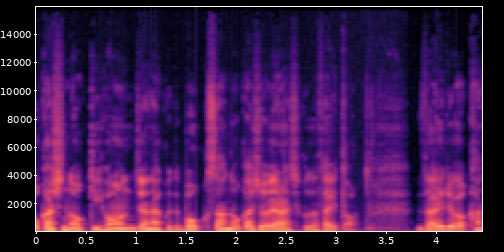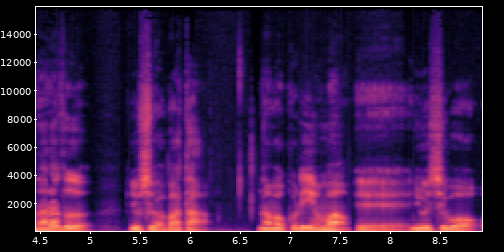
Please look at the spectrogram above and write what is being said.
お菓子の基本じゃなくてボックスさんのお菓子をやらせてくださいと。材料は必ず油脂はバター。生クリームは、えー、乳脂肪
